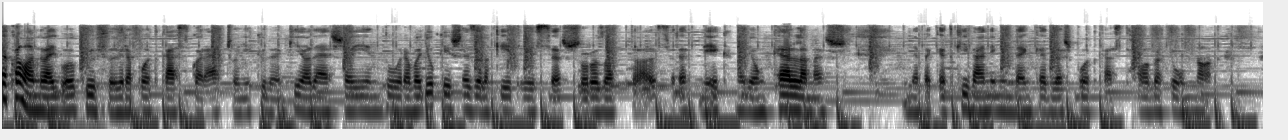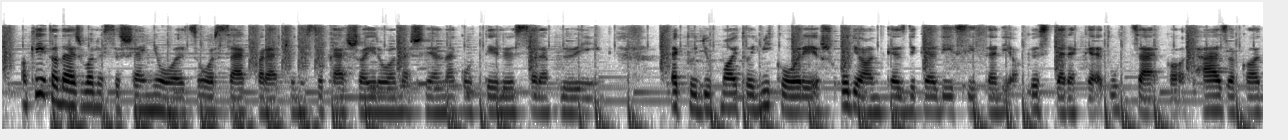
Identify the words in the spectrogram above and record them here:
a Kalandvágyból külföldre podcast karácsonyi külön kiadása. Én Dóra vagyok, és ezzel a két részes sorozattal szeretnék nagyon kellemes ünnepeket kívánni minden kedves podcast hallgatómnak. A két adásban összesen 8 ország karácsonyi szokásairól mesélnek ott élő szereplőink. Megtudjuk majd, hogy mikor és hogyan kezdik el díszíteni a köztereket, utcákat, házakat,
